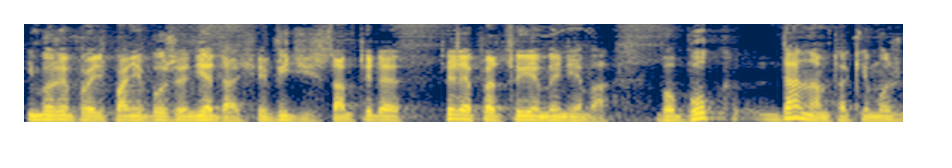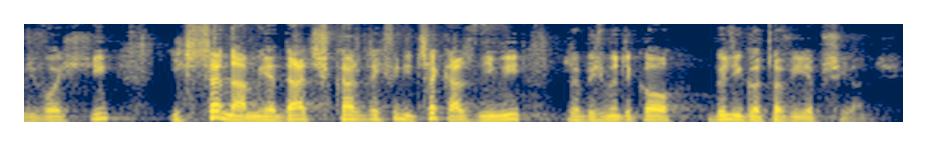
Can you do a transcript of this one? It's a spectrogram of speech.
i możemy powiedzieć, Panie Boże, nie da się, widzisz, tam tyle, tyle pracujemy, nie ma. Bo Bóg da nam takie możliwości i chce nam je dać w każdej chwili, czeka z nimi, żebyśmy tylko byli gotowi je przyjąć.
